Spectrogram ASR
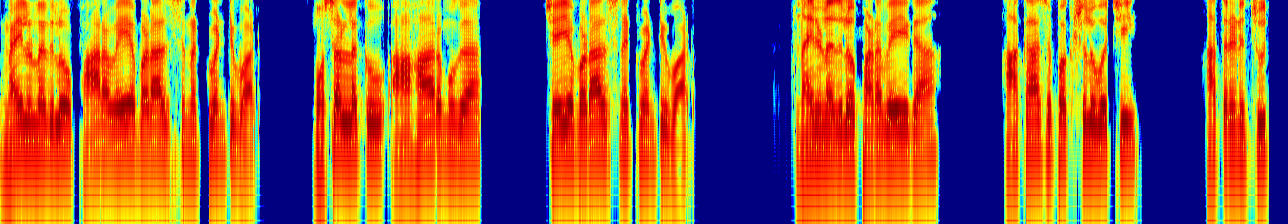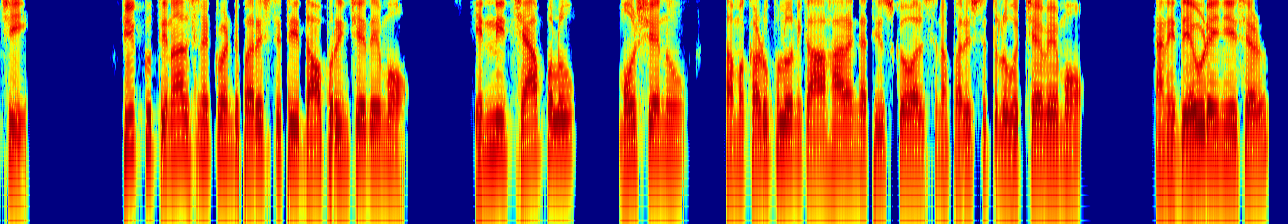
నైలు నదిలో పారవేయబడాల్సినటువంటి వాడు మొసళ్ళకు ఆహారముగా చేయబడాల్సినటువంటి వాడు. నైలు నదిలో పడవేయగా ఆకాశ పక్షులు వచ్చి అతనిని చూచి పీక్కు తినాల్సినటువంటి పరిస్థితి దాపురించేదేమో. ఎన్ని చేపలు మోషేను తమ కడుపులోనికి ఆహారంగా తీసుకోవాల్సిన పరిస్థితులు వచ్చేవేమో. కానీ దేవుడు ఏం చేశాడు?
